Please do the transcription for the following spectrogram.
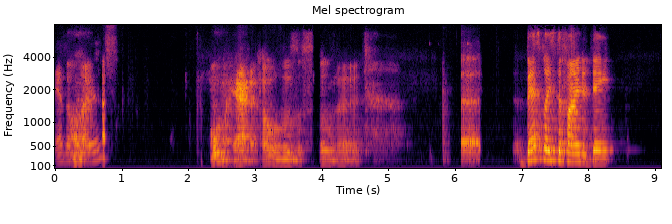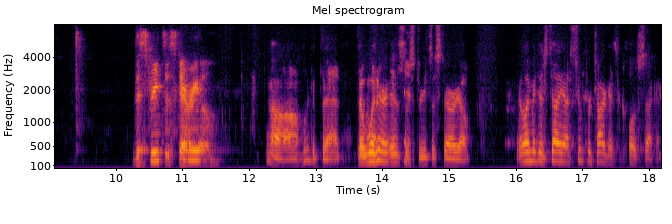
And the Oh my is Oh my god. Oh, it was so good. Uh, best place to find a date. The streets of stereo. Oh, look at that. The winner is the Streets of Stereo. And let me just tell you, Super Target's a close second.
